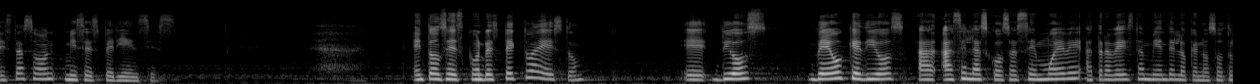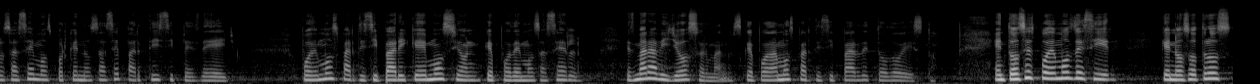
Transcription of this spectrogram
Estas son mis experiencias. Entonces, con respecto a esto, eh, Dios, veo que Dios hace las cosas, se mueve a través también de lo que nosotros hacemos, porque nos hace partícipes de ello. Podemos participar y qué emoción que podemos hacerlo. Es maravilloso, hermanos, que podamos participar de todo esto. Entonces podemos decir que nosotros,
